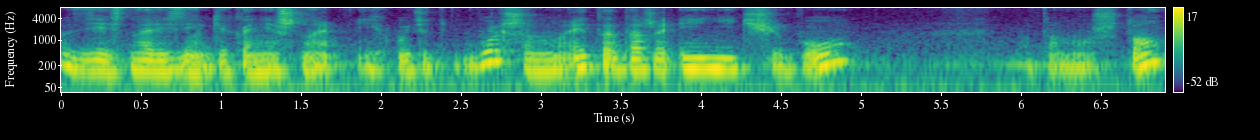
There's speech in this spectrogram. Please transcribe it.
Здесь на резинке, конечно, их будет больше, но это даже и ничего, потому что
